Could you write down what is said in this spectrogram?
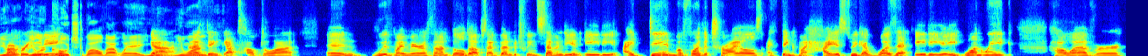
you were you eating. were coached well that way. Yeah, you, you I think that's helped a lot. And with my marathon buildups, I've been between 70 and 80. I did before the trials. I think my highest week, I was at 88 one week. However,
